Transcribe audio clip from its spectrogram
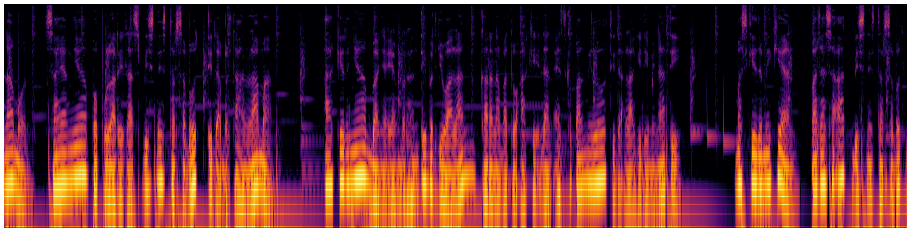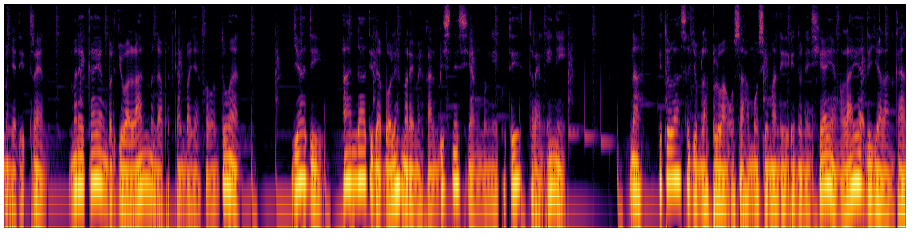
Namun, sayangnya popularitas bisnis tersebut tidak bertahan lama Akhirnya banyak yang berhenti berjualan karena batu aki dan es kepal Milo tidak lagi diminati. Meski demikian, pada saat bisnis tersebut menjadi tren, mereka yang berjualan mendapatkan banyak keuntungan. Jadi, Anda tidak boleh meremehkan bisnis yang mengikuti tren ini. Nah, itulah sejumlah peluang usaha musiman di Indonesia yang layak dijalankan.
